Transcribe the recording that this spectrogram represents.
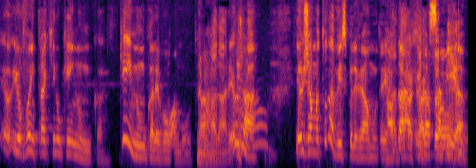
Eu, eu vou entrar aqui no quem nunca. Quem nunca levou uma multa de Ah. radar? Eu já. Eu já, mas toda vez que eu levei uma multa de Radar, radar, eu já cartão. sabia.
